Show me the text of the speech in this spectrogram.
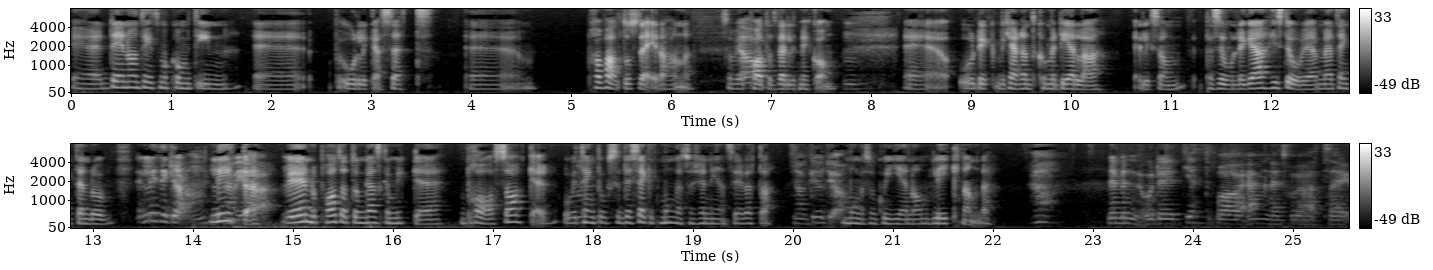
Eh, Det är någonting som har kommit in eh, på olika sätt. Eh, Framförallt hos dig då Hanna, som vi har Ja. pratat väldigt mycket om. Eh, Och det, vi kanske inte kommer dela liksom, personliga historier, men jag tänkte ändå Lite grann. vi Lite. göra. Vi har ändå pratat om ganska mycket bra saker. Och vi tänkte också, det är säkert många som känner igen sig i detta. Ja, gud ja. Många som går igenom liknande. Nej men och det är ett jättebra ämne tror jag att här,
